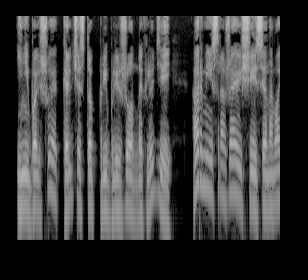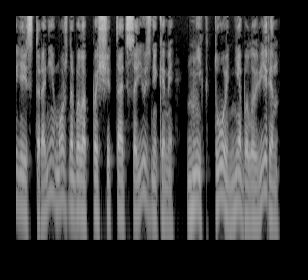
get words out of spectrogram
и небольшое количество приближенных людей. Армии, сражающиеся на моей стороне, можно было посчитать союзниками. Никто не был уверен,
